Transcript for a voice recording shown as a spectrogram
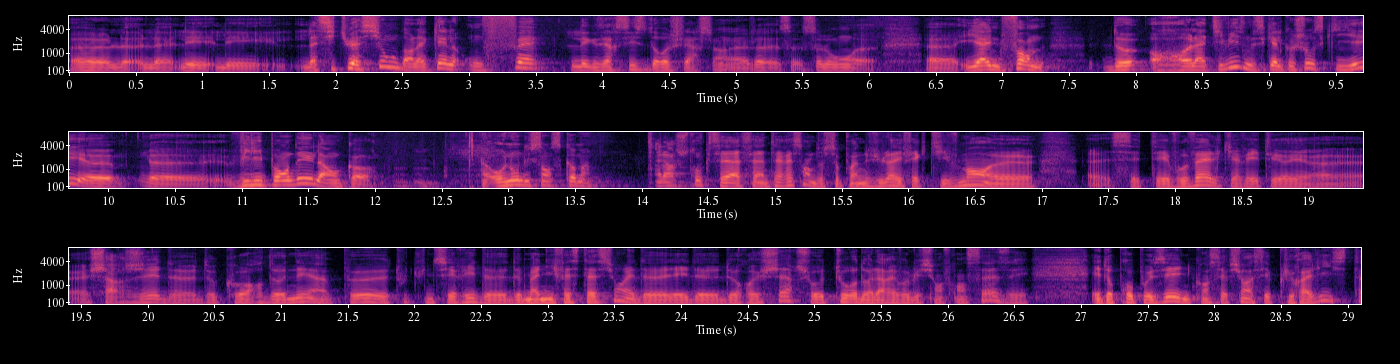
la situation dans laquelle on fait l'exercice de recherche. Hein. selon, il y a une forme de relativisme, c'est quelque chose qui est vilipendé là encore au nom du sens commun. Alors, je trouve que c'est assez intéressant de ce point de vue-là. Effectivement, euh, euh, c'était Vauvel qui avait été euh, chargé de, coordonner un peu toute une série de, manifestations et, de, recherches autour de la Révolution française et, de proposer une conception assez pluraliste.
